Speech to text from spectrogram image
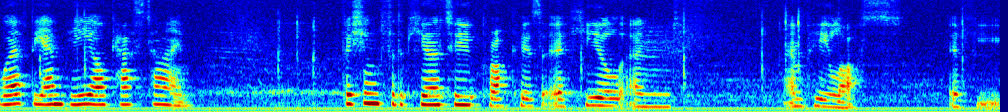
worth the MP or cast time. Fishing for the Cure 2 proc is a heal and MP loss if you...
